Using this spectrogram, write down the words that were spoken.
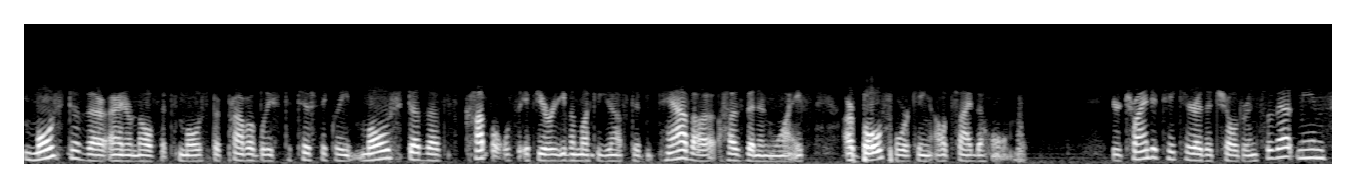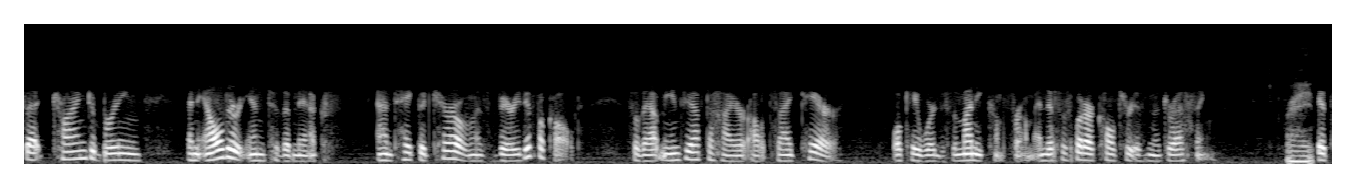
most of the I don't know if it's most, but probably statistically, most of the couples, if you're even lucky enough to have a husband and wife, are both working outside the home. You're trying to take care of the children. So that means that trying to bring an elder into the mix and take good care of them is very difficult. So that means you have to hire outside care. Okay, where does the money come from? And this is what our culture isn't addressing. Right. It's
